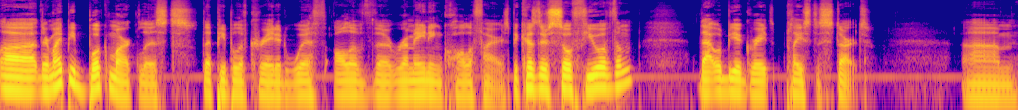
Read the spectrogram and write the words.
uh, there might be bookmark lists that people have created with all of the remaining qualifiers because there's so few of them. That would be a great place to start. Um,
